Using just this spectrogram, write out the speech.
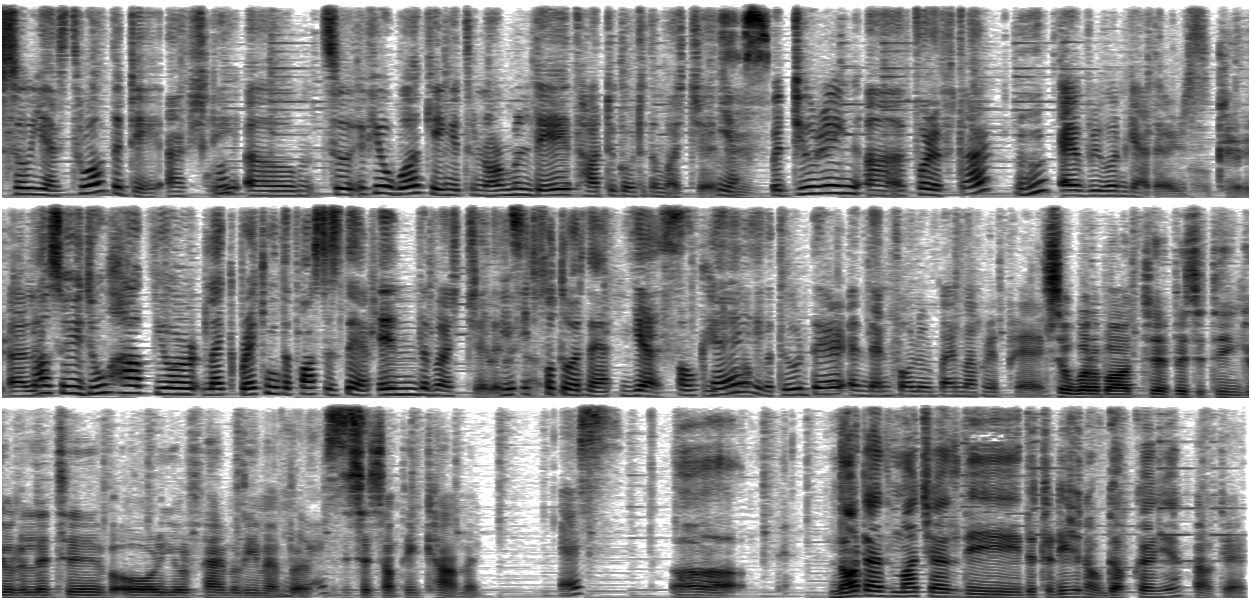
So yes, throughout the day actually. Um, so if you're working, it's a normal day. It's hard to go to the masjid. Yes. But during uh, for iftar, everyone gathers. Okay. Uh, like Ah, so you do have your like breaking the fast is there. in the masjid. You eat itself. futur there. Yes. Okay. do our Futur there, and then followed by maghrib prayers. So what about uh, visiting your relative or your family member? Yes. This is something common. Yes. Uh, not as much as the, the tradition of Gabga here, Okay.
